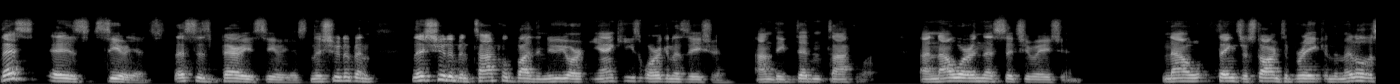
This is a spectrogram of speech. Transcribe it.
This is serious. This is very serious. And this should have been this should have been tackled by the New York Yankees organization, and they didn't tackle it. And now we're in this situation. now things are starting to break in the middle of,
